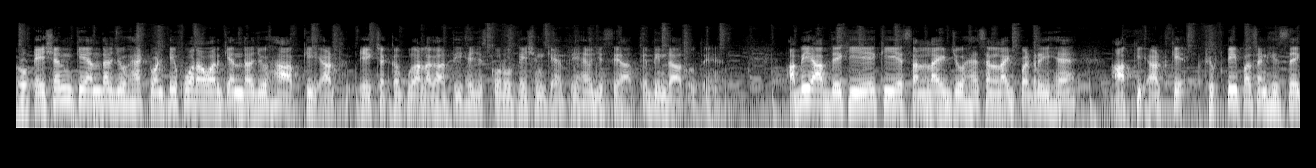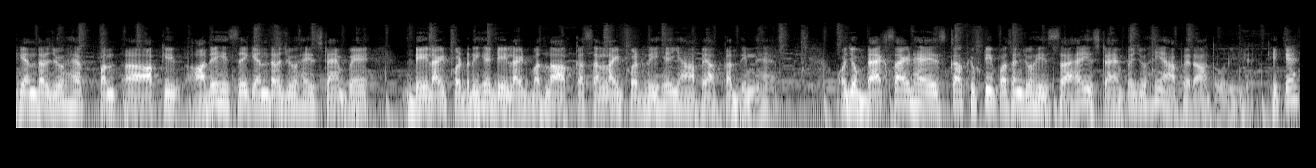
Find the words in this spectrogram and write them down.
रोटेशन के अंदर जो है 24 आवर के अंदर जो है आपकी अर्थ एक चक्कर पूरा लगाती है, जिसको रोटेशन कहते हैं जिससे आपके दिन रात होते हैं। अभी आप देखिए कि ये सनलाइट जो है सनलाइट पड़ रही है। आपकी अर्थ के 50 परसेंट हिस्से के अंदर जो है आपकी आधे हिस्से के अंदर जो है, इस टाइम पे डे लाइट पड़ रही है। डे लाइट मतलब आपका सनलाइट पड़ रही है, यहाँ पे आपका दिन है। और जो बैक साइड है, इसका 50 परसेंट जो हिस्सा है, इस टाइम पे जो है, यहाँ पे रात हो रही है, ठीक है?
